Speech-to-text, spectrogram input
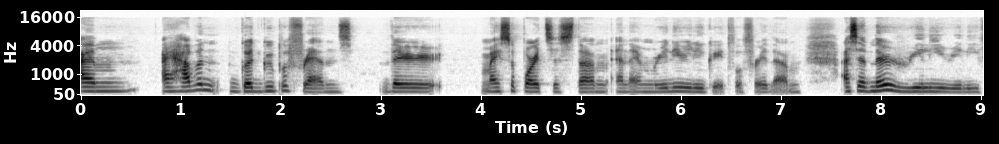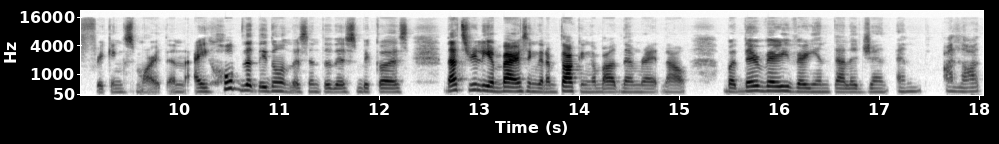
I'm I have a good group of friends. They're my support system and I'm really really grateful for them. As in they're really really freaking smart and I hope that they don't listen to this because that's really embarrassing that I'm talking about them right now. But they're very very intelligent and a lot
